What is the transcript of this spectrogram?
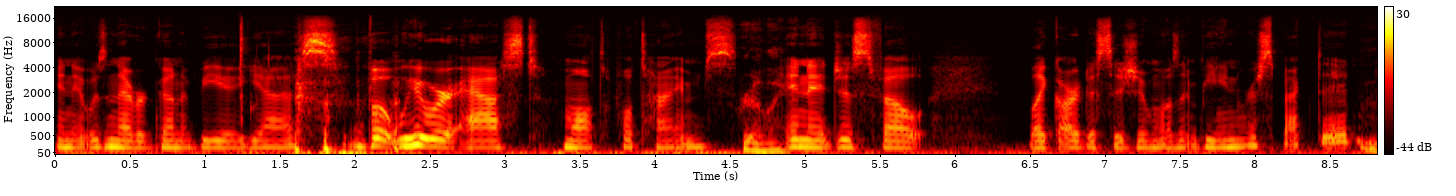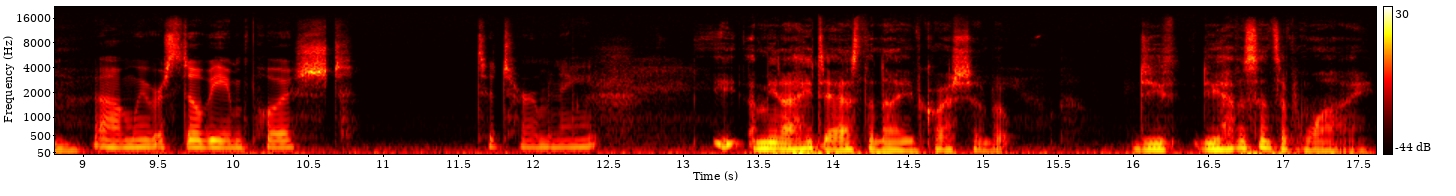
and it was never going to be a yes. but we were asked multiple times, Really? and it just felt like our decision wasn't being respected. Mm. Um, we were still being pushed to terminate. I mean, I hate to ask the naive question, but do you do you have a sense of why?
